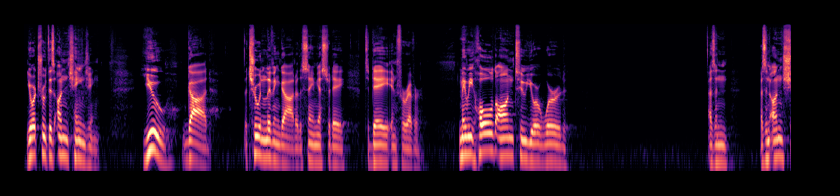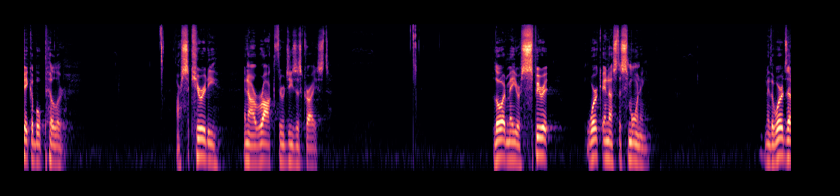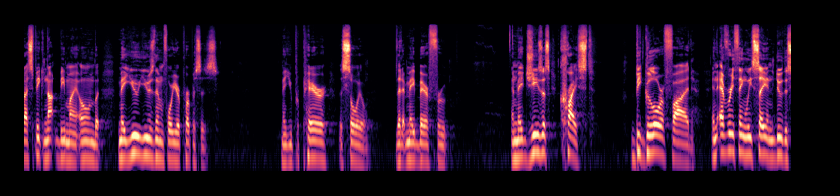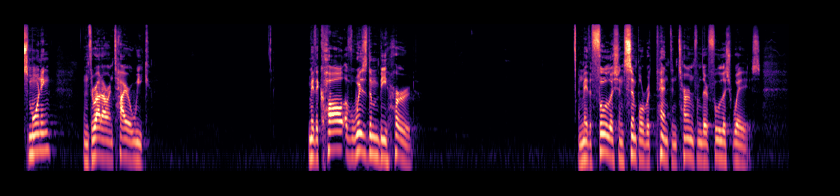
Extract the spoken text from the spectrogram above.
your truth is unchanging. You, God, the true and living God, are the same yesterday, today, and forever. May we hold on to your word as an, as an unshakable pillar, our security and our rock through Jesus Christ. Lord, may your spirit work in us this morning. May the words that I speak not be my own, but may you use them for your purposes. May you prepare the soil that it may bear fruit. And may Jesus Christ be glorified in everything we say and do this morning and throughout our entire week. May the call of wisdom be heard. And may the foolish and simple repent and turn from their foolish ways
